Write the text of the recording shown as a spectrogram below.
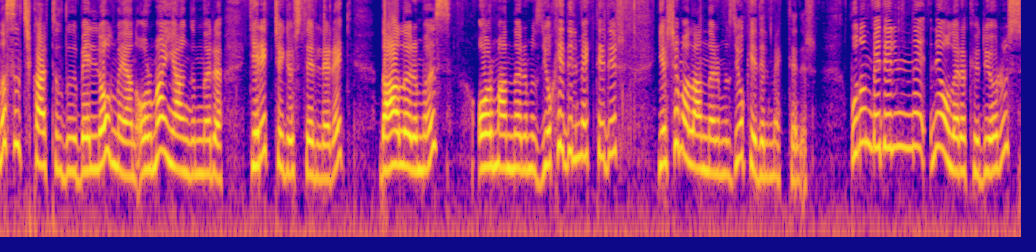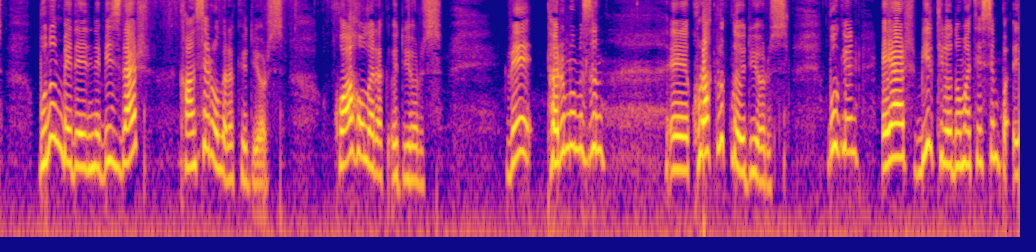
nasıl çıkartıldığı belli olmayan orman yangınları gerekçe gösterilerek dağlarımız, ormanlarımız yok edilmektedir. Yaşam alanlarımız yok edilmektedir. Bunun bedelini ne, olarak ödüyoruz? Bunun bedelini bizler kanser olarak ödüyoruz. Koah olarak ödüyoruz. Ve tarımımızın e, kuraklıkla ödüyoruz. Bugün eğer bir kilo domatesin e,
